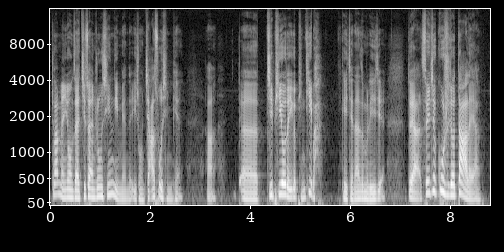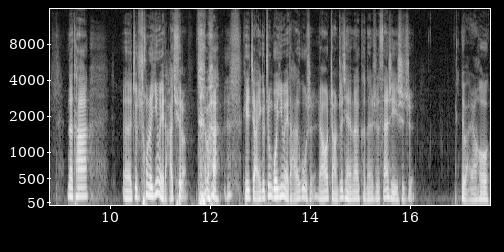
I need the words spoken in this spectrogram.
专门用在计算中心里面的一种加速芯片啊，呃，GPU 的一个平替吧，可以简单这么理解，对啊，所以这故事就大了呀，那他呃就冲着英伟达去了，对吧？可以讲一个中国英伟达的故事，然后涨之前呢可能是三十亿市值。对吧？然后，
